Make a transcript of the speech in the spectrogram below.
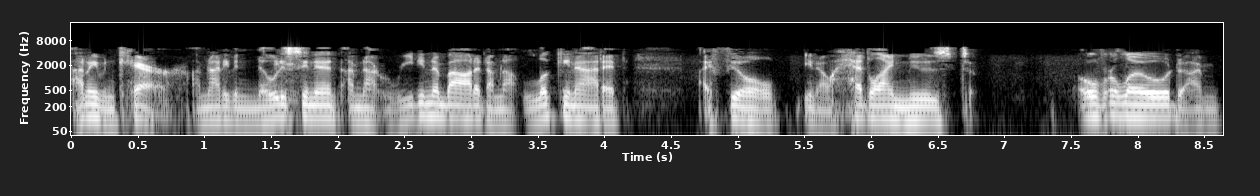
I don't even care. I'm not even noticing it. I'm not reading about it. I'm not looking at it. I feel, you know, headline news overload. I'm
